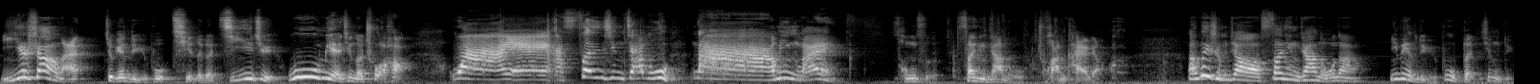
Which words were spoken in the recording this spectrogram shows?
一上来就给吕布起了个极具污蔑性的绰号：“哇耶，三姓家奴拿命来！”从此三姓家奴传开了。那为什么叫三姓家奴呢？因为吕布本姓吕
